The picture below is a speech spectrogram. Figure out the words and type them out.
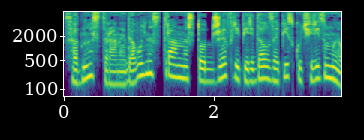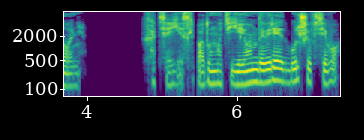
С одной стороны, довольно странно, что Джеффри передал записку через Мелани. Хотя, если подумать, ей он доверяет больше всего.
